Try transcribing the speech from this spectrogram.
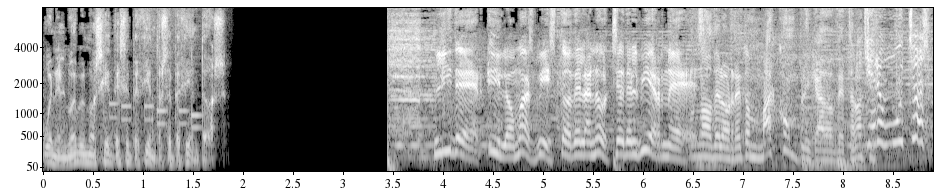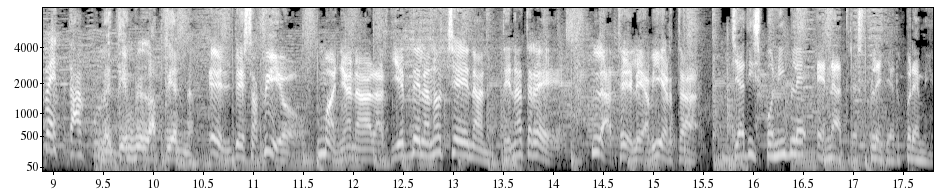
o en el 917 700 700. Líder y lo más visto de la noche del viernes. Uno de los retos más complicados de esta noche. Quiero mucho espectáculo. Me tiemblen las piernas. El desafío. Mañana a las 10 de la noche en Antena 3. La tele abierta. Ya disponible en A3 Player Premium.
